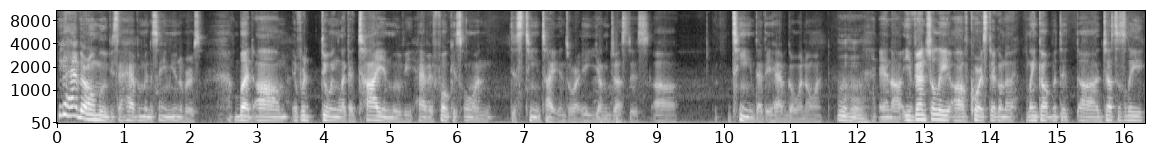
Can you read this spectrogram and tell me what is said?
you can have their own movies and have them in the same universe. But um, if we're doing like a tie-in movie, have it focus on this Teen Titans or a Young Justice uh, team that they have going on. Mm-hmm. And uh, eventually, uh, of course, they're gonna link up with the uh, Justice League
